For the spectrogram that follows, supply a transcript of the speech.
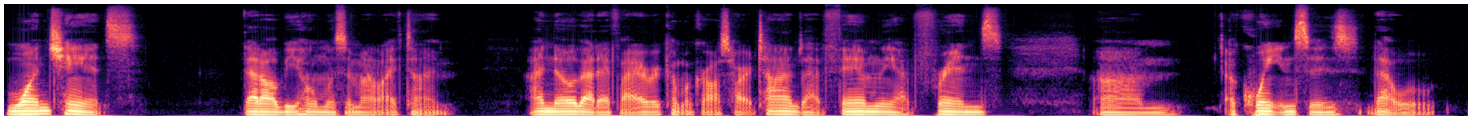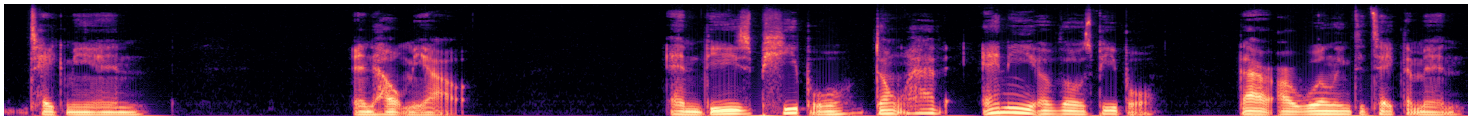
one chance that I'll be homeless in my lifetime. I know that if I ever come across hard times, I have family, I have friends, um, acquaintances that will take me in and help me out. And these people don't have any of those people that are willing to take them in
